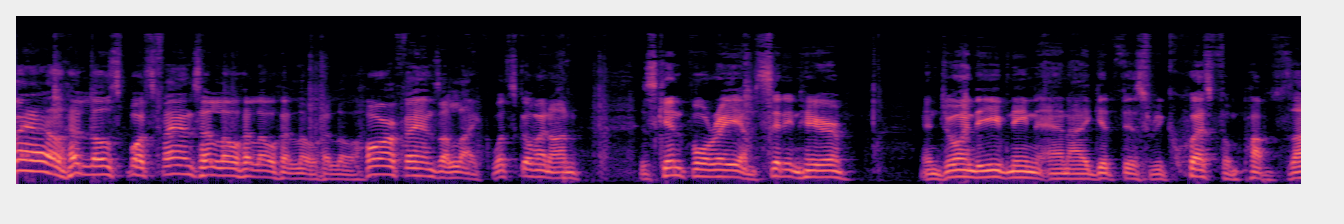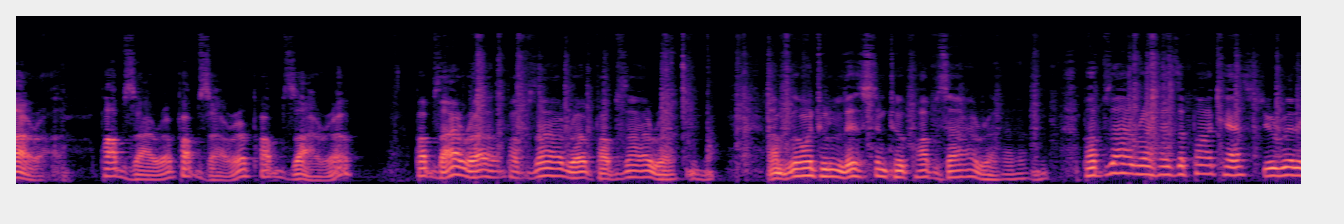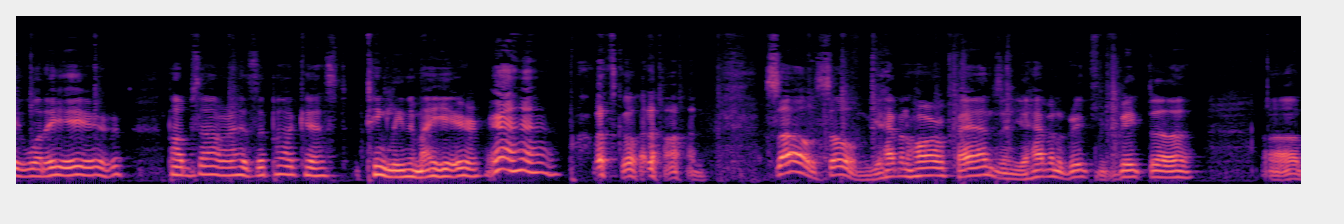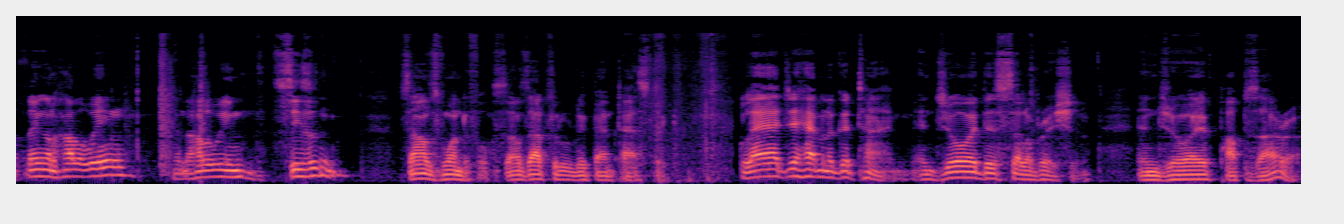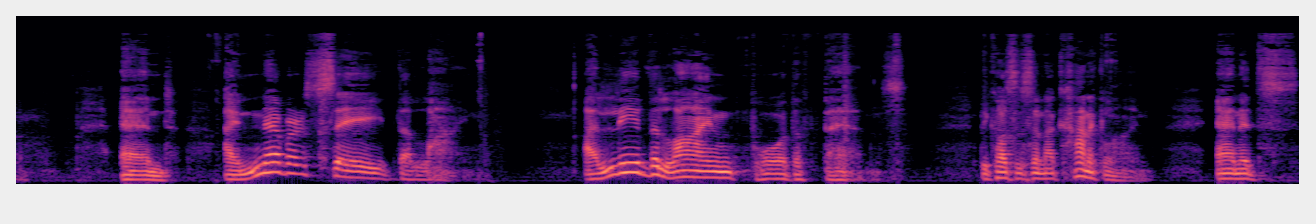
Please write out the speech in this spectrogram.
Well, hello, sports fans. Hello, hello, hello, hello. Horror fans alike. What's going on? It's Ken Foree. I'm sitting here enjoying the evening, and I get this request from Popzara. Pop Zara, Popzara, Pop Zara. Popzara, Pop Zara, Popzara. Mm-hmm. I'm going to listen to Popzara. Pop Zara has a podcast you really want to hear. Popzara has a podcast tingling in my ear. What's going on? So, so you're having horror fans and you're having a great, great uh, uh, thing on Halloween and the Halloween season. Sounds wonderful. Sounds absolutely fantastic. Glad you're having a good time. Enjoy this celebration. Enjoy Popzara. And I never say the line. I leave the line for the fans because it's an iconic line and it's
